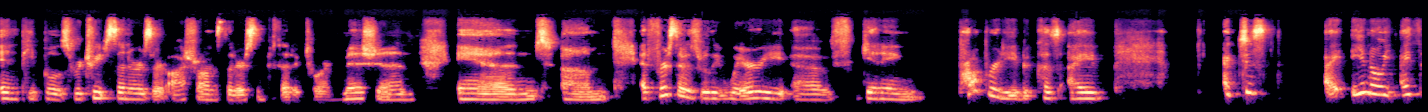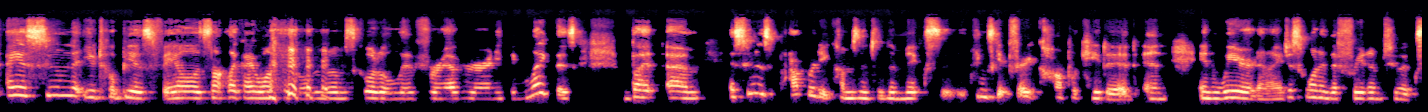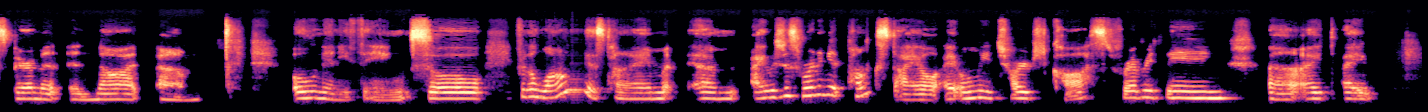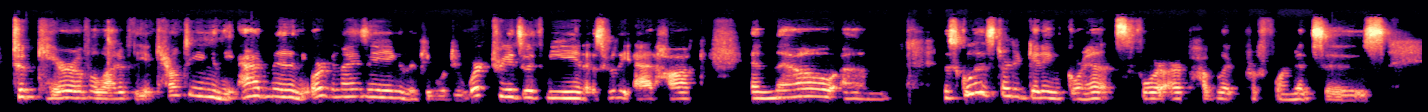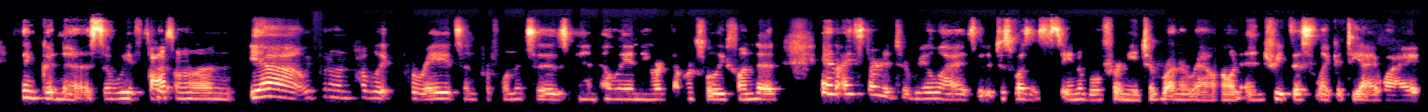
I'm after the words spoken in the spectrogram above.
in people's retreat centers or ashrams that are sympathetic to our mission. And um, at first, I was really wary of getting property because I, I just I, you know, I, I assume that utopias fail. It's not like I want the Golden Dome School to live forever or anything like this. But um, as soon as property comes into the mix, things get very complicated and and weird. And I just wanted the freedom to experiment and not um, own anything. So for the longest time, um, I was just running it punk style. I only charged cost for everything. Uh, I I took care of a lot of the accounting and the admin and the organizing, and then people would do work trades with me, and it was really ad hoc. And now um, the school has started getting grants for our public performances. Thank goodness. So we've put awesome. on, yeah, we put on public parades and performances in LA and New York that were fully funded. And I started to realize that it just wasn't sustainable for me to run around and treat this like a DIY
